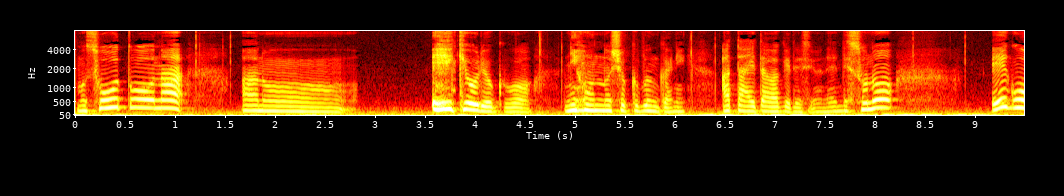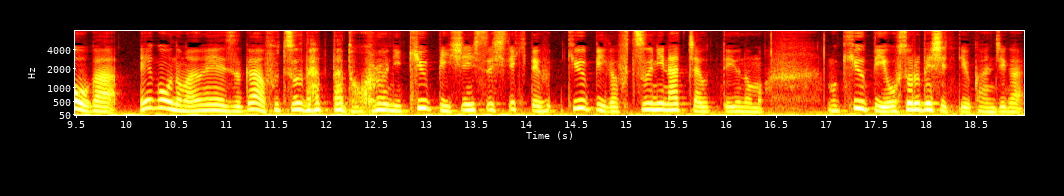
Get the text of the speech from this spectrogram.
もう相当な、あのー、影響力を日本の食文化に与えたわけですよね。でそのエゴがエゴのマヨネーズが普通だったところにキューピー進出してきてキューピーが普通になっちゃうっていうのももうキューピー恐るべしっていう感じが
